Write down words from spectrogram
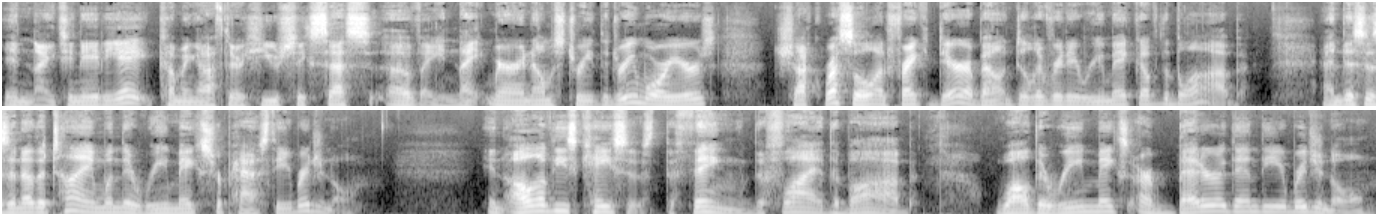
In 1988, coming off their huge success of A Nightmare on Elm Street The Dream Warriors, Chuck Russell and Frank Darabont delivered a remake of The Blob. And this is another time when the remake surpassed the original. In all of these cases, The Thing, The Fly, The Blob, while the remakes are better than the original,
